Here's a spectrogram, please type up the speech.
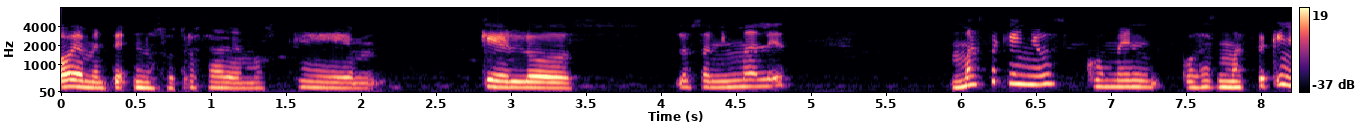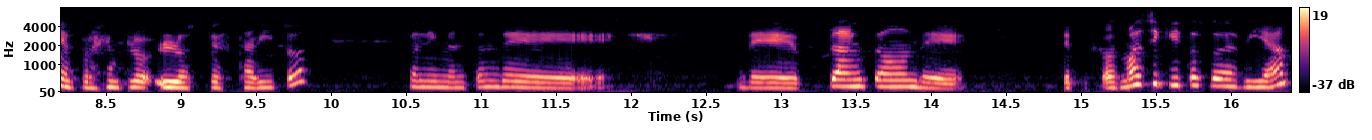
obviamente nosotros sabemos que, que los, los animales más pequeños comen cosas más pequeñas. Por ejemplo, los pescaditos se alimentan de, de plancton, de, de pescados más chiquitos todavía.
